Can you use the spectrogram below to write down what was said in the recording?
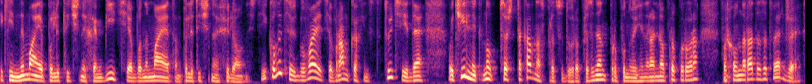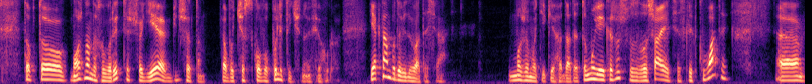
який не має політичних амбіцій або не має там політичної афільованості. І коли це відбувається в рамках інституції, де очільник, ну це ж така в нас процедура. Президент пропонує генерального прокурора, Верховна Рада затверджує. Тобто можна не говорити, що є більше там або частково політичною фігурою. Як там буде відбуватися? Можемо тільки гадати. Тому я й кажу, що залишається слідкувати, е,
